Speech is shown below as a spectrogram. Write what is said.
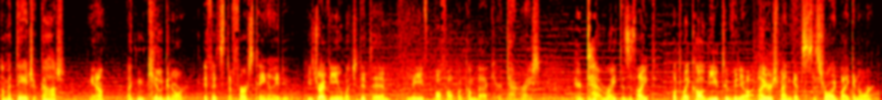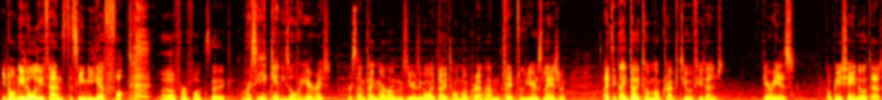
I'm a Daedra god. You know? I can kill Gaenor if it's the first thing I do. He's driving you what you did to him. Leave, buff up, and come back. You're damn right. You're damn right. This is hype. What do I call the YouTube video? Irishman gets destroyed by Gaenor. You don't need Oli fans to see me get fucked. oh, for fuck's sake. Where's he again? He's over here, right? First time playing Morrowind was years ago. I died to a mud crab. I haven't played till years later. I think I died to a mud crab too a few times. There he is. Don't be ashamed about that.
